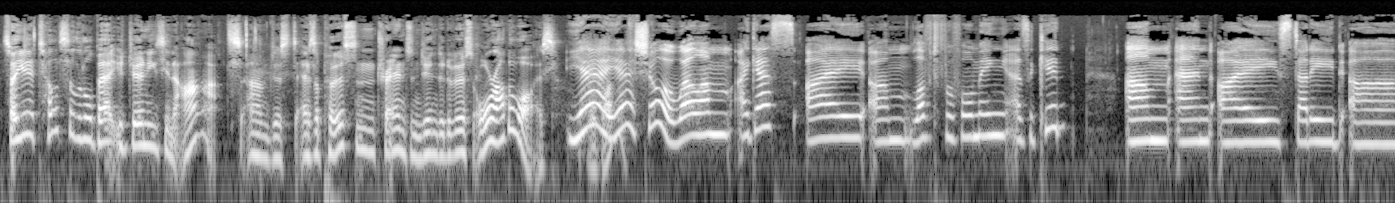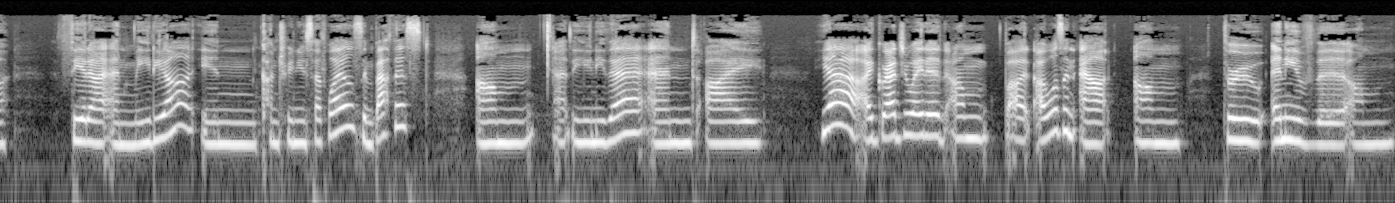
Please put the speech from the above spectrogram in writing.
So yeah, tell us a little about your journeys in arts, um, just as a person, trans and gender diverse, or otherwise. Yeah, Or yeah, sure. Well, um, I guess I um loved performing as a kid, um, and I studied uh, theatre and media in country New South Wales in Bathurst, um, at the uni there, and I, yeah, I graduated, um, but I wasn't out um through any of the um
